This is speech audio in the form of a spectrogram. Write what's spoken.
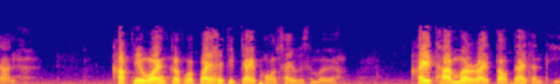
นาน ขับนิวรณ์กลับไปให้จิตใจผ่องใสไว้เสมอ ใครถามเมื่อไรตอบได้ทันที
